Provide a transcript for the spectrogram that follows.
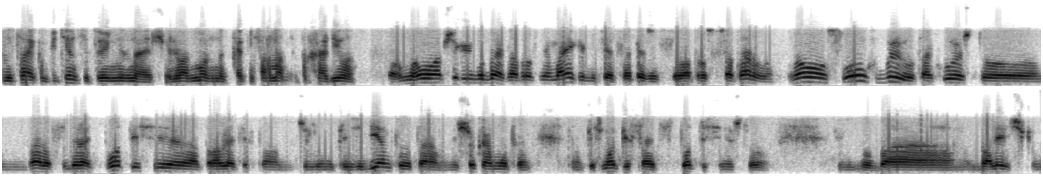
не твоя компетенция, ты не знаешь? Или, возможно, какая-то информация проходила? Ну, вообще, как бы, да, это вопрос не моей компетенции, опять же, вопрос к Сатарову. Но слух был такой, что надо собирать подписи, отправлять их там чуть ли не президенту, там, еще кому-то, там, письмо писать с подписями, что как бы, бо- болельщикам,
